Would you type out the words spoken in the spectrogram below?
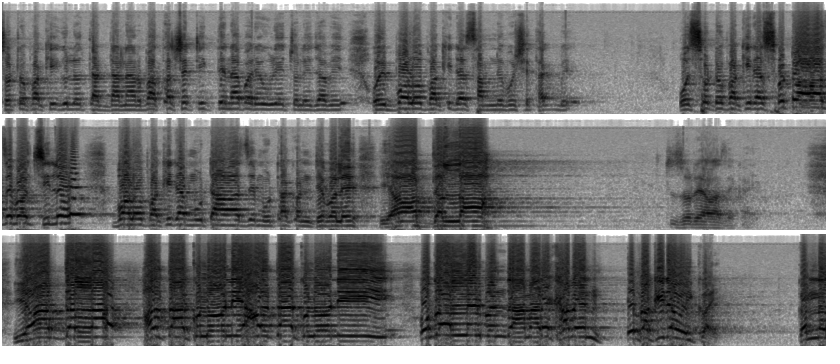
ছোট পাখিগুলো তার ডানার বাতাসে টিকতে না পারে, উড়ে চলে যাবে। ওই বড় পাখিটা সামনে বসে থাকবে। ও ছোট পাখিরা ছোট আওয়াজে বলছিল, বড় পাখিরা মোটা আওয়াজে মোটা কণ্ঠে বলে, ইয়া আব্দাল্লাহ। জোরে আওয়াজে খায় ইয়া আব্দুল্লাহ হাল তাকুলুনি হাল তাকুলুনি ও গো আল্লাহর বান্দা আমারে খাবেন? এ পাখিটা ওই কয়। কন্যা,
